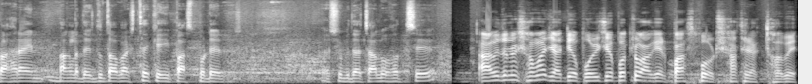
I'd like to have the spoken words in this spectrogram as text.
বাহরাইন বাংলাদেশ দূতাবাস থেকে এই পাসপোর্টের সুবিধা চালু হচ্ছে। আবেদনের সময় জাতীয় পরিচয়পত্র আগের পাসপোর্ট সাথে রাখতে হবে।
